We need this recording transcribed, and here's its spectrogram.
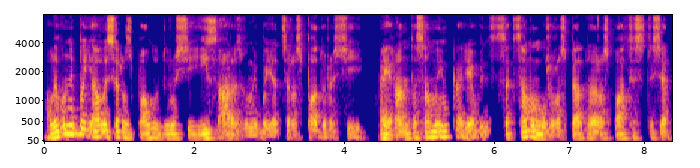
Але вони боялися розпаду до Росії, і зараз вони бояться розпаду Росії. А Іран та сама імперія. Він так само може розпастися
